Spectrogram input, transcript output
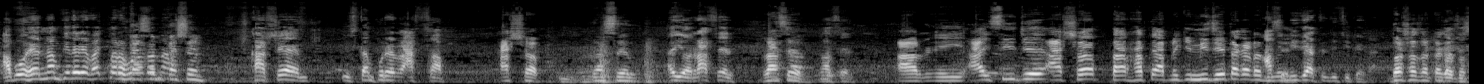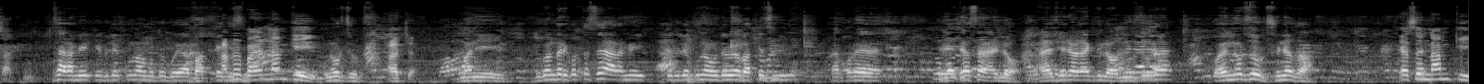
আবু হের নাম কি রে ভাই কাসেম কাসেম ইসলামপুরের আসাব আশরাফ রাসেল আইয়ো রাসেল রাসেল রাসেল আর এই আইসি যে আশরাফ তার হাতে আপনি কি নিজে টাকাটা আমি নিজে হাতে দিচ্ছি টাকা দশ হাজার টাকা দিচ্ছেন স্যার আমি টেবিলে কোনার মধ্যে বইয়া ভাত খাই আপনার ভাইয়ের নাম কি নজরুল আচ্ছা মানে দোকানদারি করতেছে আর আমি টেবিলে কোনার মধ্যে বইয়া ভাত খাইছি তারপরে স্যার আইলো আর সেটা এক দিল নজরুল কয় শুনে যা এস এর নাম কি?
